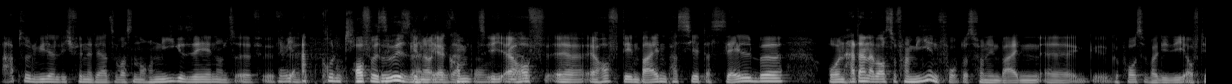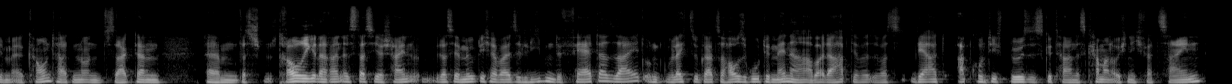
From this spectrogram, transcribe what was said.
absolut widerlich findet. Er hat sowas noch nie gesehen und äh, für, Ja, für- abgrundtief hoffe, böse. genau, er kommt, er, Ja. hofft, äh, er hofft, den beiden passiert dasselbe und hat dann aber auch so Familienfotos von den beiden äh, gepostet, weil die die auf dem Account hatten und sagt dann, ähm, das Traurige daran ist, dass ihr scheint, dass ihr möglicherweise liebende Väter seid und vielleicht sogar zu Hause gute Männer, aber da habt ihr was derart abgrundtief Böses getan, das kann man euch nicht verzeihen.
